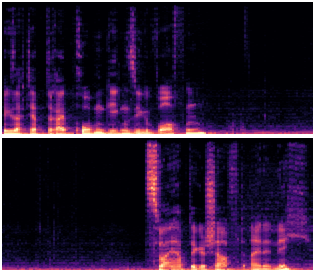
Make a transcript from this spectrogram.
Wie gesagt, ihr habt drei Proben gegen sie geworfen. Zwei habt ihr geschafft, eine nicht.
